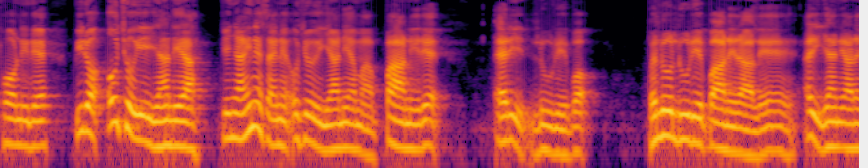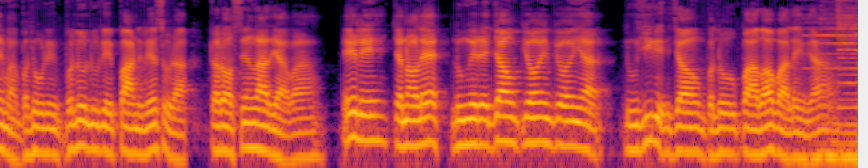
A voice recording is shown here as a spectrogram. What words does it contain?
ပေါ်နေတယ်ပြီးတော့အုပ်ချုပ်ရေးရန်တရားပညာရေးနဲ့ဆိုင်တဲ့အုပ်ချုပ်ရေးရန်တရားမှာပါနေတဲ့အဲ့ဒီလူတွေပေါ့ ဘယ်လိုလူတွေပါနေတာလဲအဲ့ဒီရန်တရားတွေမှာဘယ်လိုတွေဘယ်လိုလူတွေပါနေလဲဆိုတာတော်တော်စဉ်းစားကြပါအေးလေကျွန်တော်လဲလူငယ်တွေအကြောင်းပြောရင်ပြောရင်ရလူကြီးတွေအကြောင်းဘယ်လိုပါသွားပါလိမ့်ဗျာ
